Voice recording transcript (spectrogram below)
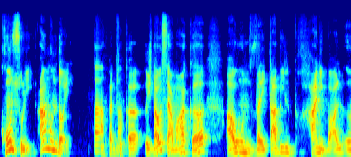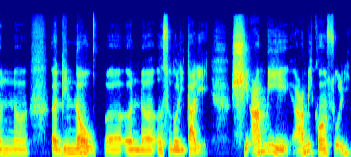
consulii, amândoi. Da, pentru da. că își dau seama că au un veritabil Hannibal în, uh, din nou uh, în, în sudul Italiei și ambii, ambii consuli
